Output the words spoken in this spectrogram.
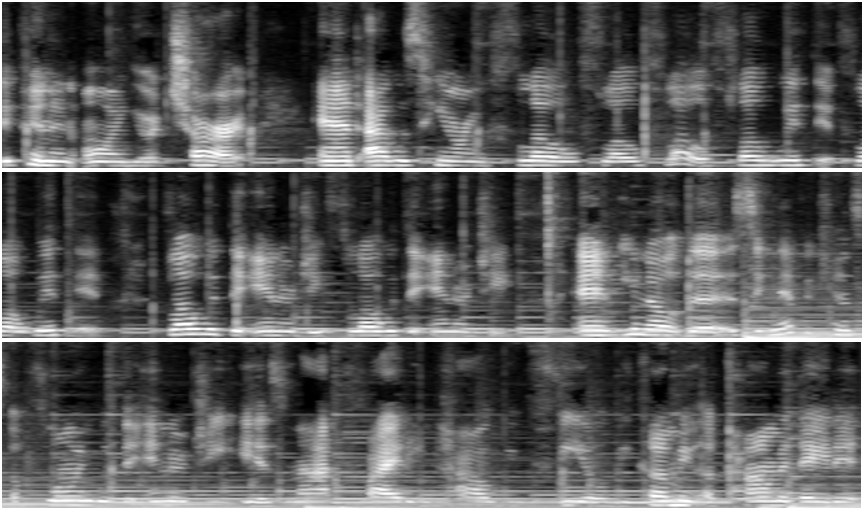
depending on your chart. And I was hearing flow, flow, flow, flow with it, flow with it, flow with the energy, flow with the energy. And you know, the significance of flowing with the energy is not fighting how you feel, becoming accommodated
